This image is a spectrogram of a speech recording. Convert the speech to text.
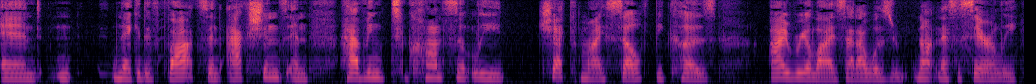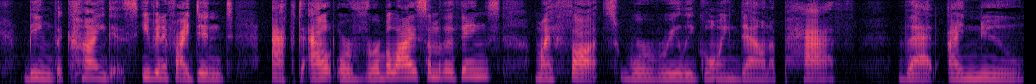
and n- negative thoughts and actions and having to constantly check myself because I realized that I was not necessarily being the kindest. Even if I didn't act out or verbalize some of the things, my thoughts were really going down a path that I knew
